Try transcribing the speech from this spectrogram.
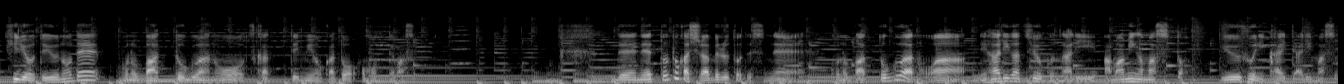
肥料というのでこのバッドグアノを使ってみようかと思ってます。でネットとか調べるとですねこのバッドグアノは根張りが強くなり甘みが増すというふうに書いてあります。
